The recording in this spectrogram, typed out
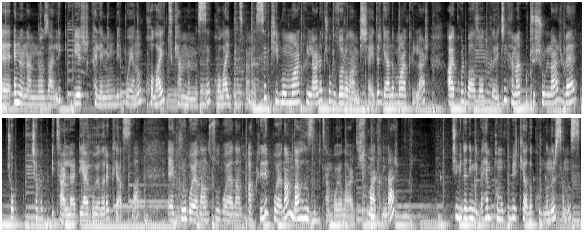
e, en önemli özellik bir kalemin, bir boyanın kolay tükenmemesi, kolay bitmemesi ki bu markerlarda çok zor olan bir şeydir. Genelde markerlar alkol bazlı oldukları için hemen uçuşurlar ve çok çabuk biterler diğer boyalara kıyasla. E, kuru boyadan, sulu boyadan, akrilik boyadan daha hızlı biten boyalardır markerlar. Çünkü dediğim gibi hem pamuklu bir kağıda kullanırsanız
